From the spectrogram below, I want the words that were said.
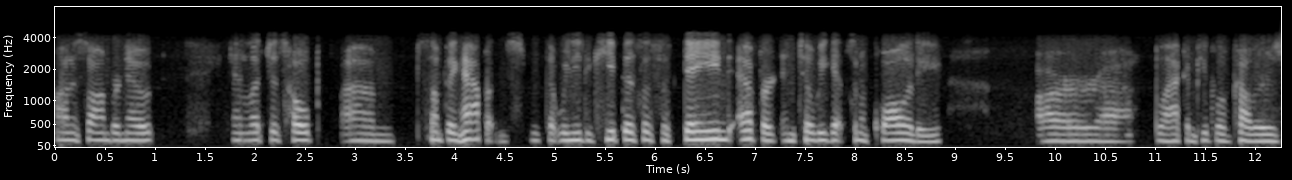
on a somber note, and let's just hope um, something happens. That we need to keep this a sustained effort until we get some equality. Our uh, black and people of colors,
